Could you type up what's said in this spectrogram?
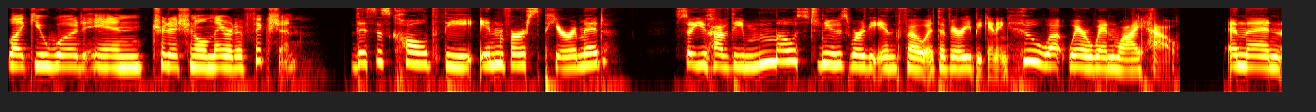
like you would in traditional narrative fiction. This is called the inverse pyramid. So you have the most newsworthy info at the very beginning who, what, where, when, why, how. And then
